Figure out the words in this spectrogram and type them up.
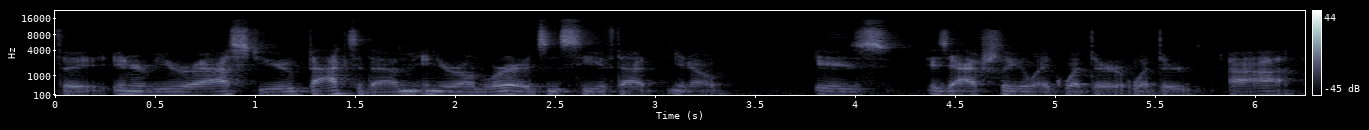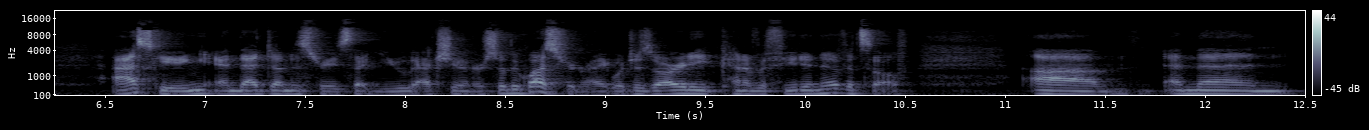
the interviewer asked you back to them in your own words and see if that, you know, is is actually like what they're what they're uh, asking, and that demonstrates that you actually understood the question, right? Which is already kind of a feat in of itself. Um, and then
